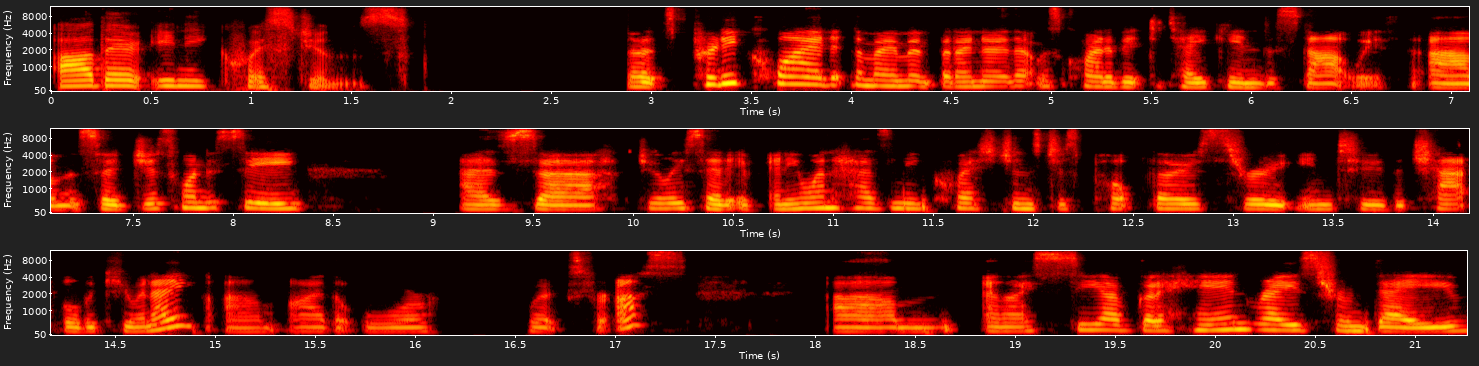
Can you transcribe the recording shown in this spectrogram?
Are there any questions? So it's pretty quiet at the moment, but I know that was quite a bit to take in to start with. Um, so just want to see, as uh, Julie said, if anyone has any questions, just pop those through into the chat or the Q&A, um, either or works for us. Um, and I see I've got a hand raised from Dave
